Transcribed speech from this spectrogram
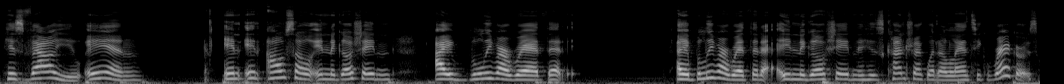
his value and and, and also in negotiating i believe i read that I believe I read that in negotiating his contract with Atlantic Records,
